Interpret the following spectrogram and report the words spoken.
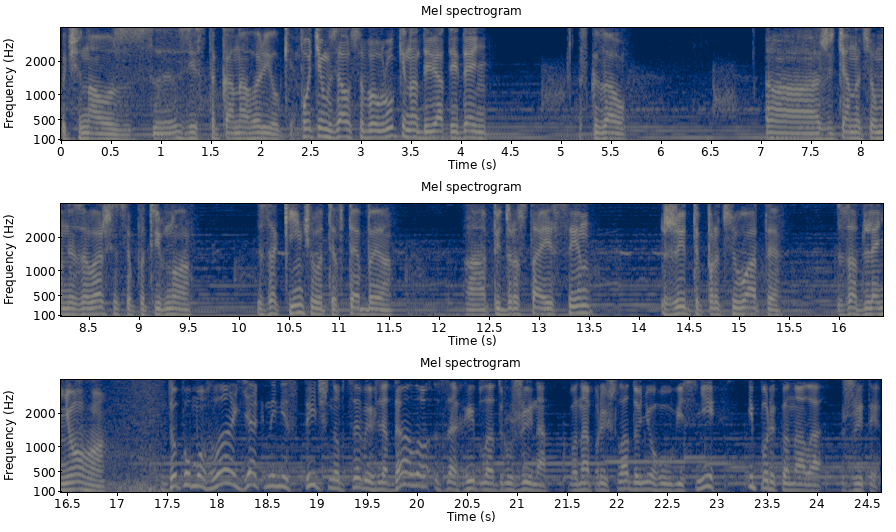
починав з, зі стакана горілки. Потім взяв себе в руки на дев'ятий день, сказав: життя на цьому не завершиться, потрібно закінчувати. В тебе підростає син, жити, працювати задля нього. Допомогла, як не містично б це виглядало, загибла дружина. Вона прийшла до нього у вісні і переконала жити.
